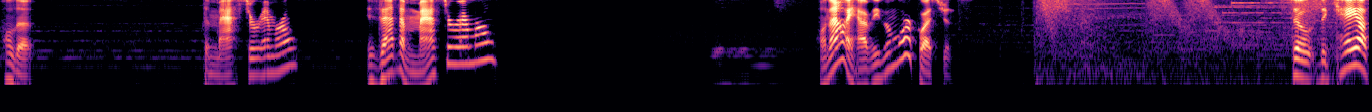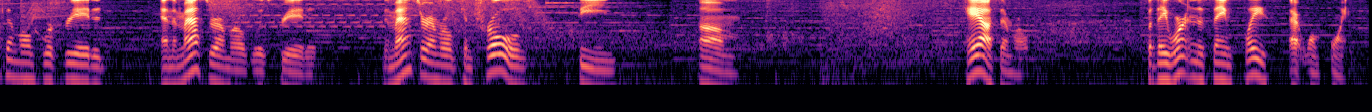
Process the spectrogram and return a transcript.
Hold up. The Master Emerald? Is that the Master Emerald? Well, now I have even more questions. So, the Chaos Emeralds were created, and the Master Emerald was created. The Master Emerald controls the, um, Chaos Emeralds. But they weren't in the same place at one point.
